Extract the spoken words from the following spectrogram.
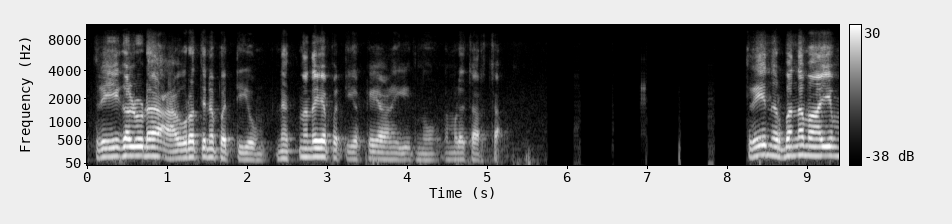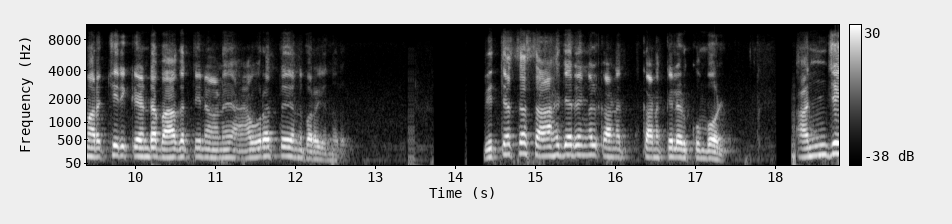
സ്ത്രീകളുടെ ഔറത്തിനെ പറ്റിയും നഗ്നതയെ പറ്റിയൊക്കെയാണ് ഇന്നു നമ്മുടെ ചർച്ച സ്ത്രീ നിർബന്ധമായും മറച്ചിരിക്കേണ്ട ഭാഗത്തിനാണ് ഔറത്ത് എന്ന് പറയുന്നത്. വ്യത്യസ്ത സാഹചര്യങ്ങൾ കണ കണക്കിലെടുക്കുമ്പോൾ അഞ്ച്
